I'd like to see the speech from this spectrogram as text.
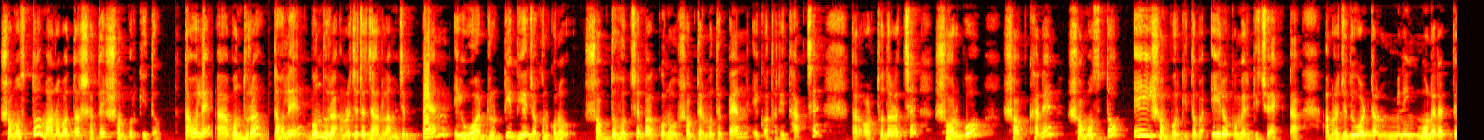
সমস্ত মানবতার সাথে সম্পর্কিত। তাহলে বন্ধুরা তাহলে, বন্ধুরা, আমরা যেটা জানলাম যে প্যান এই ওয়ার্ড রুটটি দিয়ে যখন কোনো শব্দ হচ্ছে বা কোনো শব্দের মধ্যে প্যান এই কথাটি থাকছে, তার অর্থ দাঁড়াচ্ছে সর্ব সবখানে সমস্ত এই সম্পর্কিত বা এই রকমের কিছু একটা। আমরা যদি ওয়ার্ডটার মিনিং মনে রাখতে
